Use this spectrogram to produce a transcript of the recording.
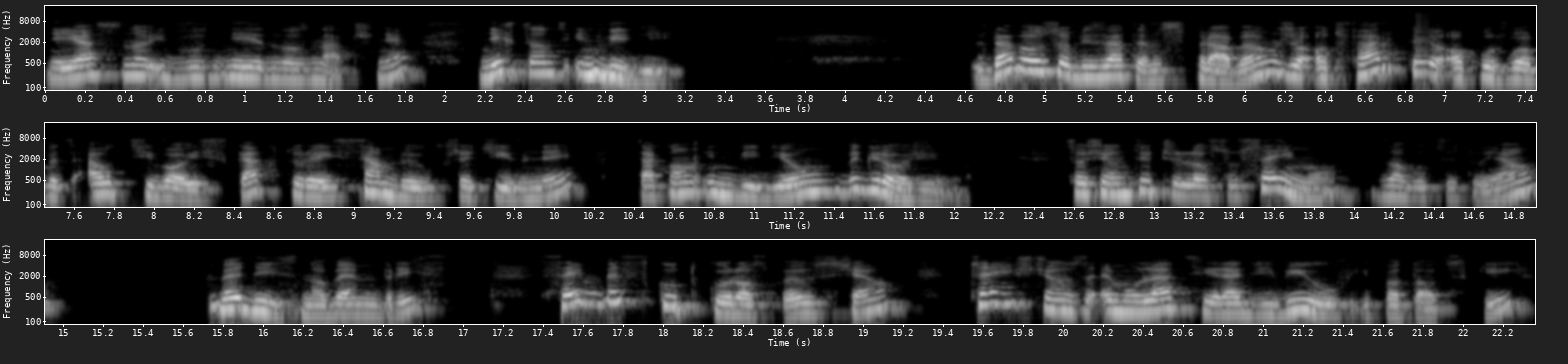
niejasno i niejednoznacznie, nie chcąc inwidii. Zdawał sobie zatem sprawę, że otwarty opór wobec aukcji wojska, której sam był przeciwny, taką inwidią wygroził. Co się tyczy losu Sejmu, znowu cytuję, medis novembris, Sejm bez skutku rozpełzł się, częścią z emulacji Radziwiłłów i Potockich,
